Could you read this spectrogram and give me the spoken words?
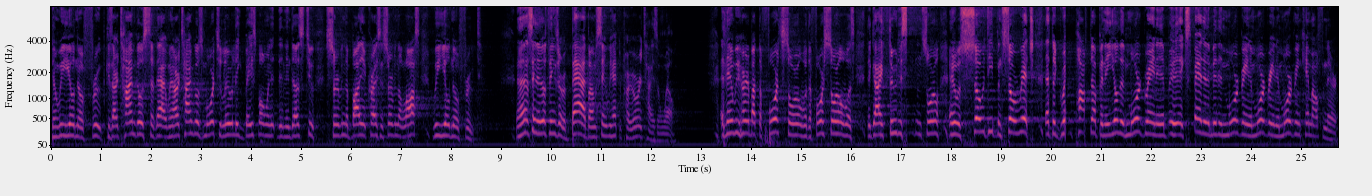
then we yield no fruit because our time goes to that. When our time goes more to Little League Baseball it, than it does to serving the body of Christ and serving the lost, we yield no fruit. Now, I'm not saying that those things are bad, but I'm saying we have to prioritize them well. And then we heard about the fourth soil, where the fourth soil was the guy threw in soil, and it was so deep and so rich that the grain popped up and it yielded more grain, and it expanded and yielded more grain and more grain, and more grain came out from there.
